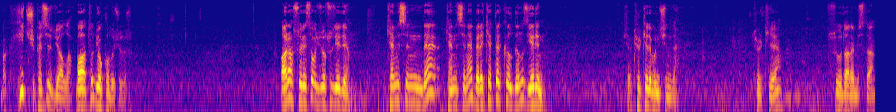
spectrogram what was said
Bak hiç şüphesiz diyor Allah. Batıl yok olucudur. Araf suresi 137. Kendisinde kendisine bereketler kıldığımız yerin işte Türkiye'de bunun içinde. Türkiye, Suudi Arabistan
